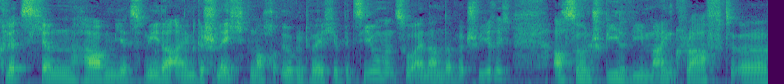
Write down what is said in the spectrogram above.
Klötzchen haben jetzt weder ein Geschlecht noch irgendwelche Beziehungen zueinander, wird schwierig. Auch so ein Spiel wie Minecraft, äh,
